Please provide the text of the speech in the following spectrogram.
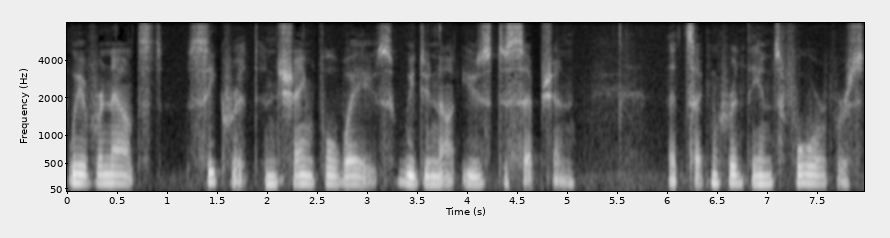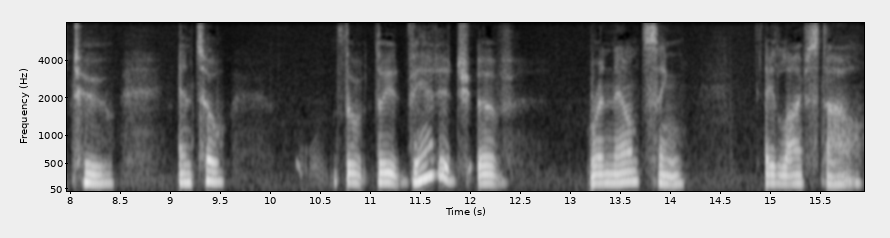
we have renounced secret and shameful ways. We do not use deception. That's Second Corinthians four verse two, and so the the advantage of renouncing a lifestyle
